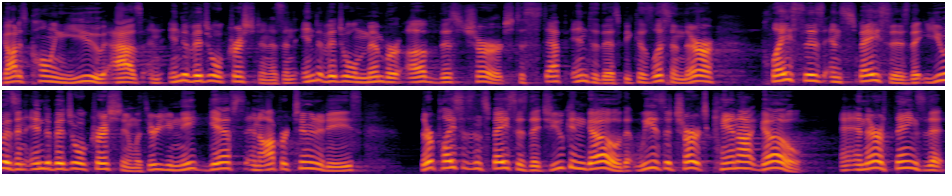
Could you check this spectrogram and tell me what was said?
God is calling you as an individual Christian, as an individual member of this church, to step into this because, listen, there are places and spaces that you, as an individual Christian, with your unique gifts and opportunities, there are places and spaces that you can go that we as a church cannot go. And there are things that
